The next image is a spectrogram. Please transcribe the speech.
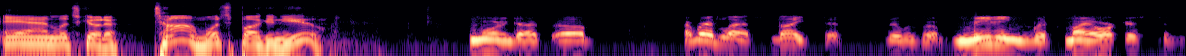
And let's go to Tom. What's bugging you? Good morning, guys. Uh, I read last night that there was a meeting with Mayorkas, and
